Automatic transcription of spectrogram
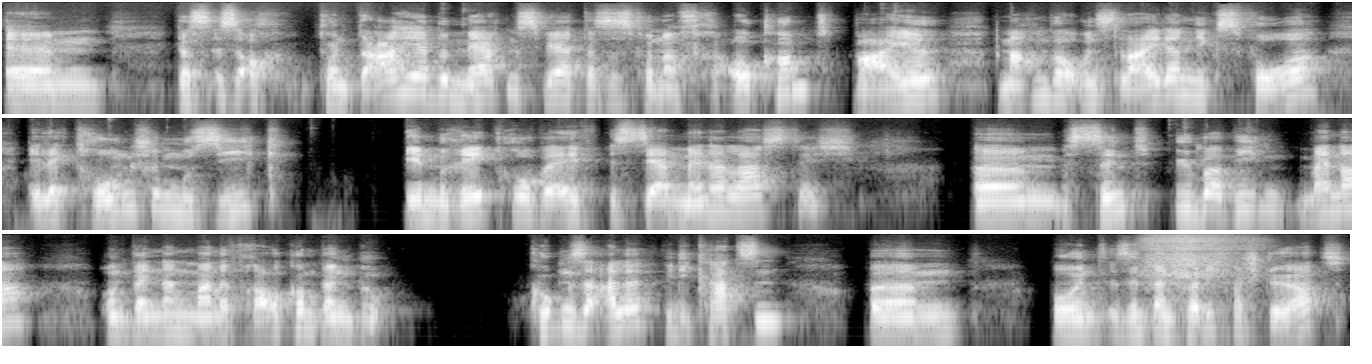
Ähm, das ist auch von daher bemerkenswert, dass es von einer Frau kommt, weil, machen wir uns leider nichts vor, elektronische Musik im Retro-Wave ist sehr männerlastig. Ähm, es sind überwiegend Männer und wenn dann mal eine Frau kommt, dann gucken sie alle wie die Katzen ähm, und sind dann völlig verstört.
